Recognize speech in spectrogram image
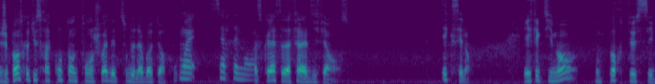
je pense que tu seras content de ton choix d'être sur de la waterproof. Ouais, certainement. Parce que là, ça va faire la différence. Excellent. Et effectivement, on porte ses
